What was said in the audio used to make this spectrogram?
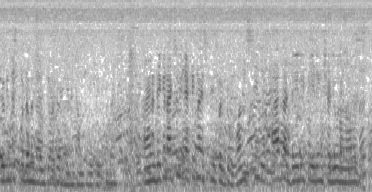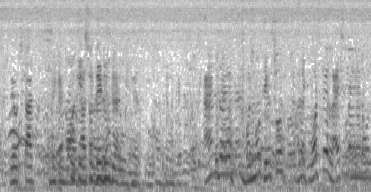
you can just put them in the enclosure. They'll be completely free. And they can actually recognize people too. Once you have that daily feeding schedule and all of that, they will start making noise. Okay, so they do that. You. Yes, yes. And uh, one more thing, so like, what's their lifespan and all?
